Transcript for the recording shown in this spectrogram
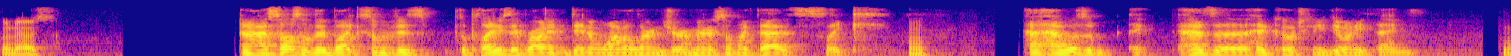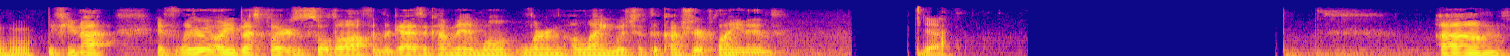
who knows? And I saw something like some of his the players they brought in didn't want to learn German or something like that. It's like Hmm. how, how was a as a head coach can you do anything hmm if you're not if literally all your best players are sold off and the guys that come in won't learn a language that the country they're playing in. Yeah. Um,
